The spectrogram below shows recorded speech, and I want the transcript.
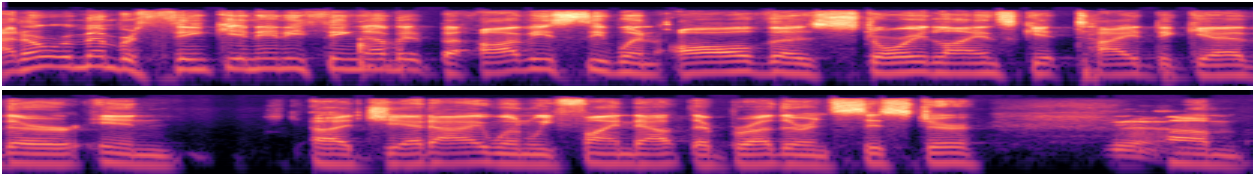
I don't remember thinking anything of it, but obviously when all the storylines get tied together in uh, Jedi when we find out their brother and sister. Yeah. Um,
